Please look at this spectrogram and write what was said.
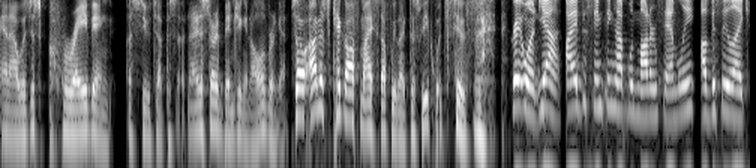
and I was just craving a Suits episode. And I just started binging it all over again. So I'm just kick off my stuff we like this week with Suits. Great one. Yeah. I had the same thing happen with Modern Family. Obviously, like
